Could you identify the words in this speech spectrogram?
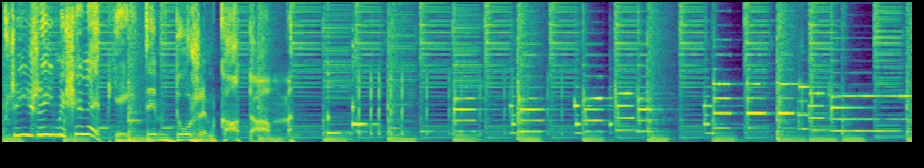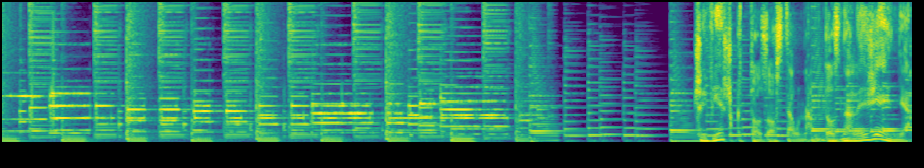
Przyjrzyjmy się lepiej tym dużym kotom. Kto został nam do znalezienia?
